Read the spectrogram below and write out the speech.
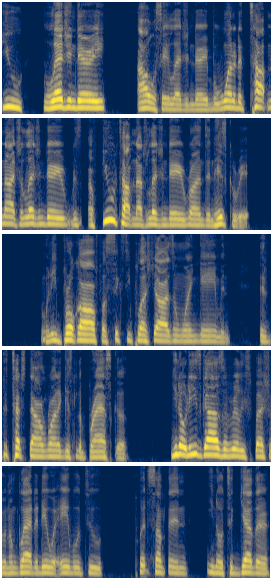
few legendary, I will say legendary, but one of the top notch legendary, a few top notch legendary runs in his career. When he broke off for 60 plus yards in one game and the, the touchdown run against Nebraska. You know, these guys are really special, and I'm glad that they were able to put something, you know, together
